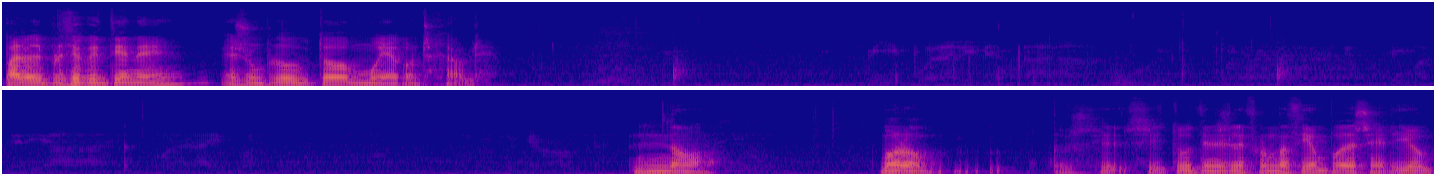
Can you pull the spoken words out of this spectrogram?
para el precio que tiene es un producto muy aconsejable. No. Bueno, pues si, tú tienes la información puede ser. Yo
